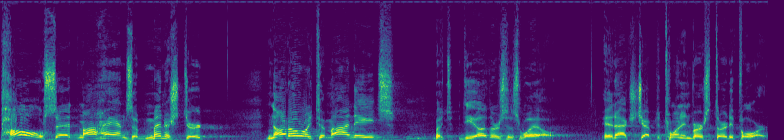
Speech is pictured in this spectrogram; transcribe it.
Paul said, My hands have ministered not only to my needs, but the others as well. In Acts chapter 20 and verse 34.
